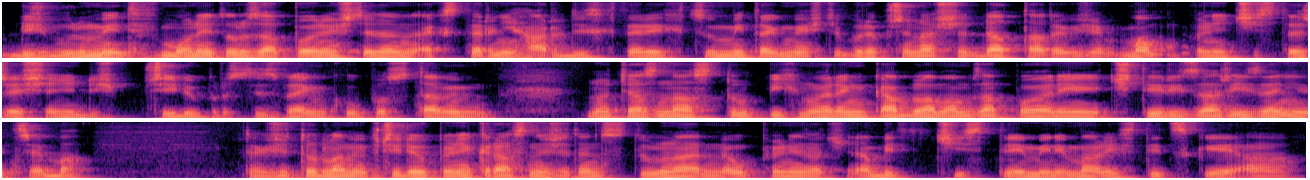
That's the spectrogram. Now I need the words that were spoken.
když budu mít v monitor zapojen ještě ten externí hard disk, který chci mít, tak mi ještě bude přenašet data, takže mám úplně čisté řešení, když přijdu prostě zvenku, postavím noťaz na stůl, píchnu jeden kabel a mám zapojený čtyři zařízení třeba. Takže tohle mi přijde úplně krásné, že ten stůl najednou úplně začíná být čistý, minimalistický a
